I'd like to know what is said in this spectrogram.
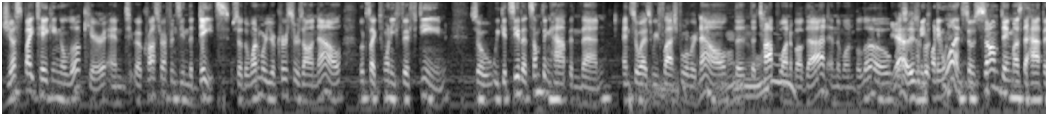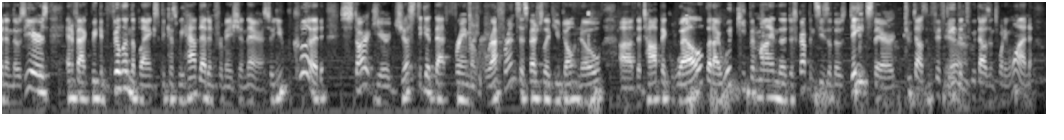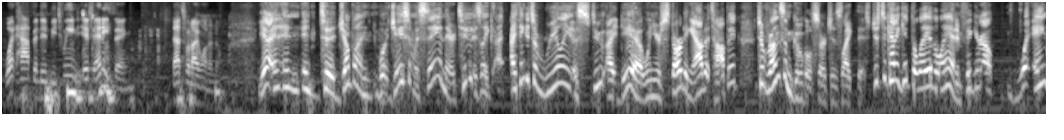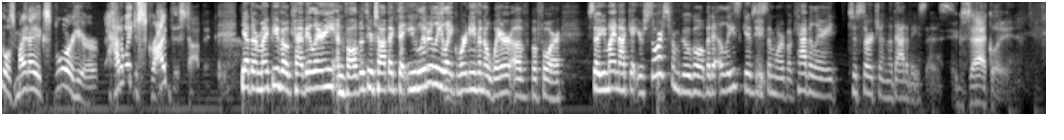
just by taking a look here and uh, cross-referencing the dates. So the one where your cursor is on now looks like 2015. So we could see that something happened then. And so as we flash forward now, the, the top one above that and the one below yeah, was 2021. So something must have happened in those years. And in fact, we can fill in the blanks because we have that information there. So you could start here just to get that frame of reference, especially if you don't know uh, the topic well. But I would keep in mind the discrepancies of those dates there, 2015 yeah. to 2021. What happened in between, if anything? That's what I want to know. Yeah, and, and, and, to jump on what Jason was saying there too is like I, I, think it's a really astute idea when you're starting out a topic to run some Google searches like this, just to kind of get the lay of the land and figure out what angles might I explore here? How do I describe this topic? Yeah, there might be vocabulary involved with your topic that you literally like weren't even aware of before. So you might not get your source from Google, but it at least gives you some more vocabulary to search in the databases. Exactly.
